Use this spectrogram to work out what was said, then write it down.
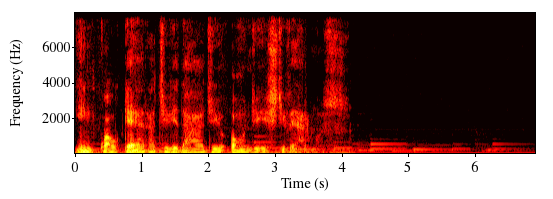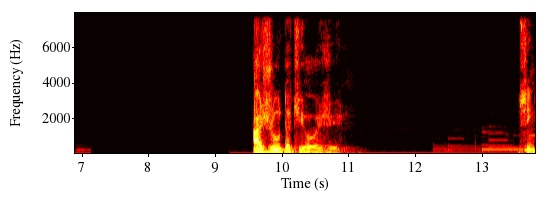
em qualquer atividade onde estivermos. Ajuda-te hoje. Sim,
